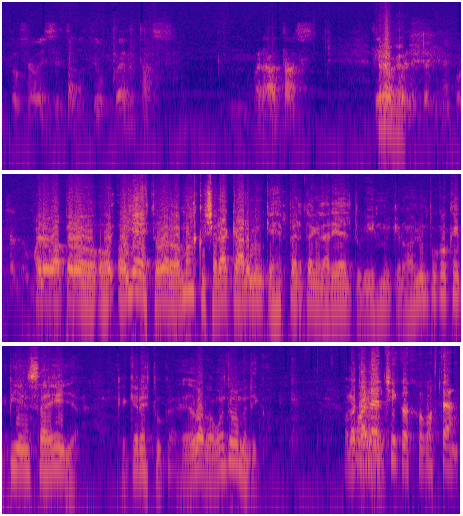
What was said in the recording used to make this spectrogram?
Entonces a veces tenemos ofertas baratas pero, pero, pero, oye esto, vamos a escuchar a Carmen, que es experta en el área del turismo, y que nos hable un poco qué piensa ella. ¿Qué quieres tú? Eduardo, aguanta un momentico. Hola, Hola chicos, ¿cómo están?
